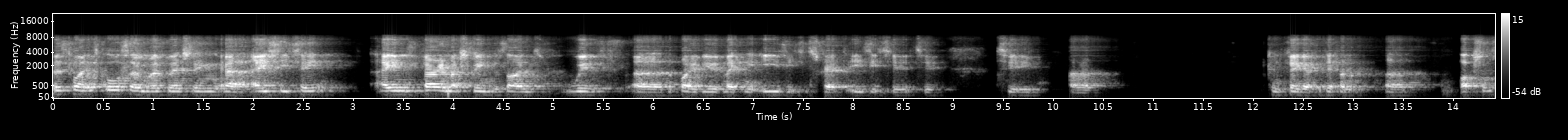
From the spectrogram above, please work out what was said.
At this point, it's also worth mentioning uh, ACT. AIM's very much been designed with uh, the point of view of making it easy to script, easy to to to uh, configure for different uh, options.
